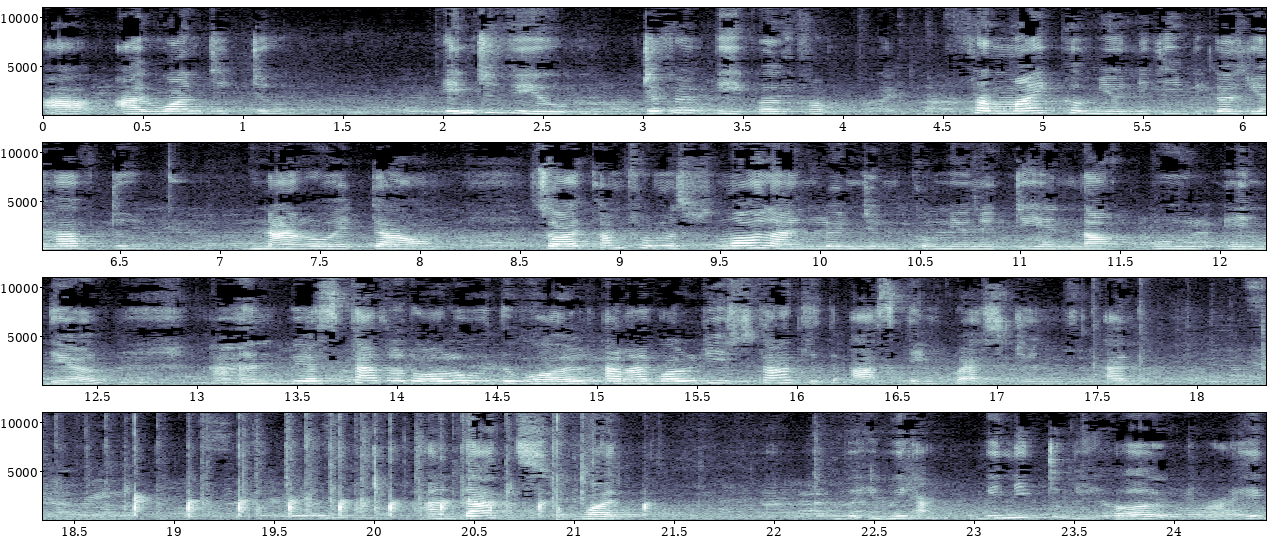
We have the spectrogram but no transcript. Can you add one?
Uh, I wanted to interview different people from from my community because you have to narrow it down so I come from a small Anglo-Indian community in Nagpur, India, and we are scattered all over the world, and I've already started asking questions, and and that's what we, we, we need to be heard, right?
